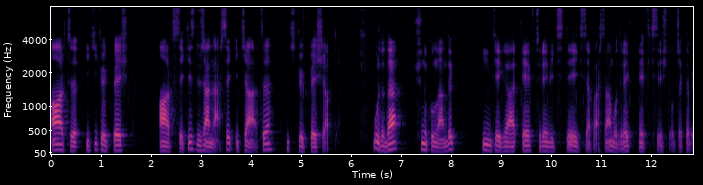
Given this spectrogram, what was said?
artı 2 kök 5 artı 8 düzenlersek 2 artı 2 kök 5 yaptı. Burada da şunu kullandık. İntegral f türev x dx yaparsam bu direkt fx'e eşit olacak. Tabi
